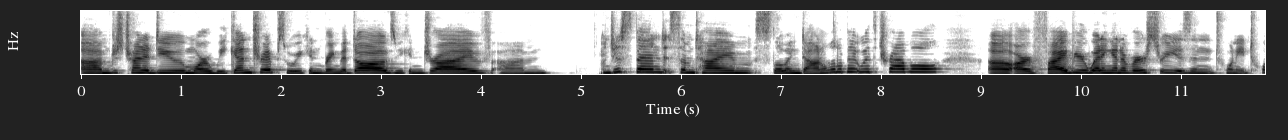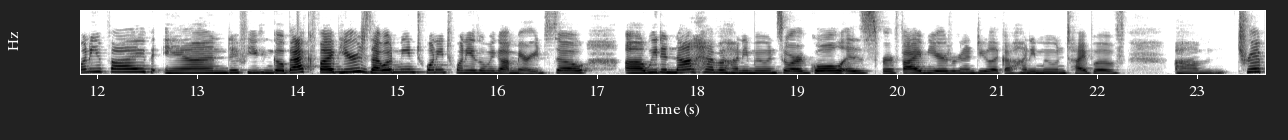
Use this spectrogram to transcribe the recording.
Um, just trying to do more weekend trips where we can bring the dogs, we can drive, um, and just spend some time slowing down a little bit with travel. Uh, our five year wedding anniversary is in 2025. And if you can go back five years, that would mean 2020 is when we got married. So uh, we did not have a honeymoon. So our goal is for five years, we're going to do like a honeymoon type of um, trip.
